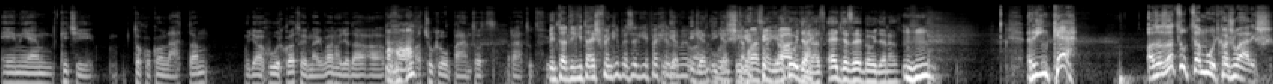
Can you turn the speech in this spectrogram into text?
Én ilyen kicsi tokokon láttam, ugye a hurkot, hogy megvan, hogy oda a, Aha. a, a csuklópántot rá tud fűzni. Mint a digitális fényképezőgépekhez, igen, ami igen, volt. igen, Úristen, igen, bazd meg, igen, meg. ugyanaz, egy az évben ugyanaz. Rinke? Az az a cucc amúgy kazuális.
